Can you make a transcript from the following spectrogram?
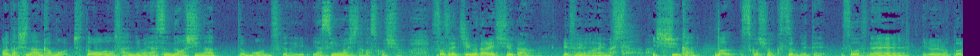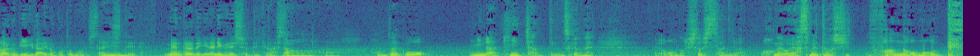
私なんかもちょっと大野さんには休んでほしいなって思うんですけど休みましたか少しは？そうですねチームから1週間休みもらいました、えー、1週間、まあ、少しはくつろげて。そうですね、えー、いろいろとラグビー以外のこともしたりして、うん、メンタル的なリフレッシュができました。本当にこうみんな金ちゃんっていうんですけどね。大野仁さんには骨を休めてほしい。ファンが思うっていう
